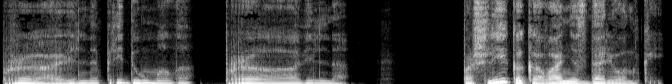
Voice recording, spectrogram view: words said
Правильно придумала, правильно. Пошли каковане с Даренкой.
